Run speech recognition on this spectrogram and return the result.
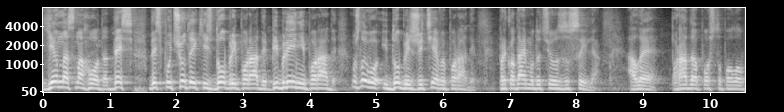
є в нас нагода десь, десь почути якісь добрі поради, біблійні поради, можливо, і добрі життєві поради, прикладаємо до цього зусилля. Але порада апостола,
